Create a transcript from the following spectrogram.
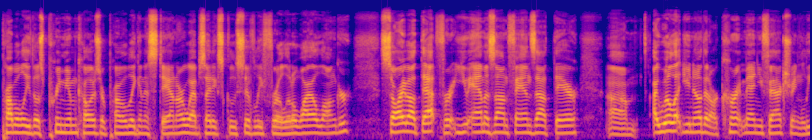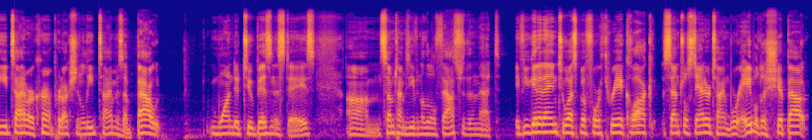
probably, those premium colors are probably going to stay on our website exclusively for a little while longer. Sorry about that for you Amazon fans out there. Um, I will let you know that our current manufacturing lead time, our current production lead time is about one to two business days, um, sometimes even a little faster than that. If you get it into us before three o'clock Central Standard Time, we're able to ship out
